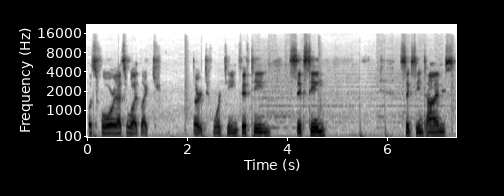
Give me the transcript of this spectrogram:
what's four? That's what, like 13, 14, 15, 16, 16 times.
